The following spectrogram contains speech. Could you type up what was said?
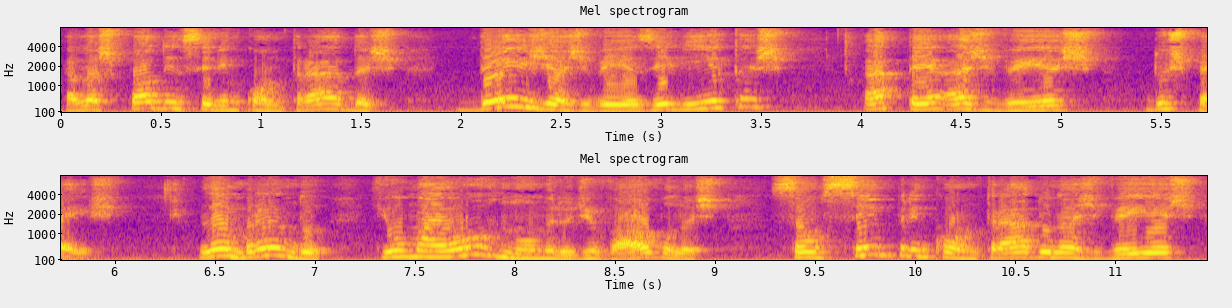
elas podem ser encontradas desde as veias ilíacas até as veias dos pés. Lembrando que o maior número de válvulas são sempre encontrados nas veias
